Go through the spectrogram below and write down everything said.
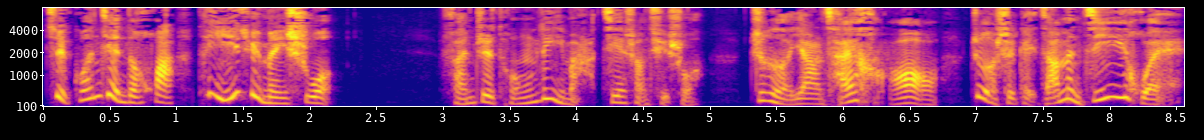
最关键的话他一句没说。”樊志同立马接上去说：“这样才好，这是给咱们机会。”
